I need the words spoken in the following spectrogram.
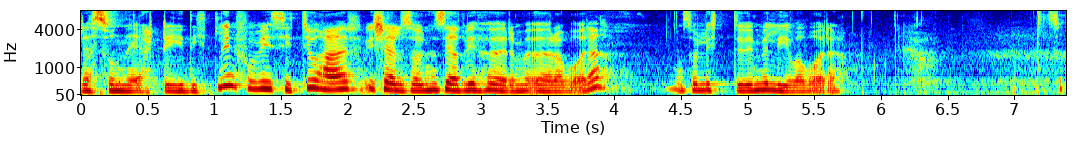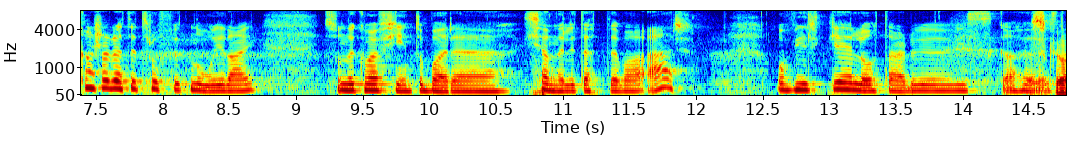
resonnerte i ditt liv. For vi sitter jo her i sjelesorgen og sier at vi hører med øra våre. Og så lytter vi med liva våre. Så kanskje har dette truffet noe i deg som det kan være fint å bare kjenne litt etter hva er. Og hvilke låter er det vi skal høre? Skal,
